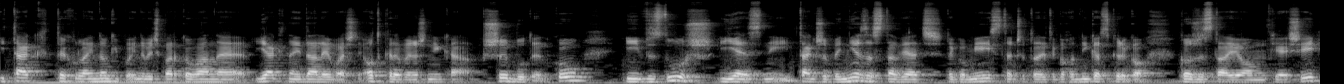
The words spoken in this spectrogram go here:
I tak te hulajnogi powinny być parkowane jak najdalej właśnie od krawężnika przy budynku i wzdłuż jezdni, tak żeby nie zostawiać tego miejsca, czy tutaj tego chodnika, z którego korzystają piesi.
